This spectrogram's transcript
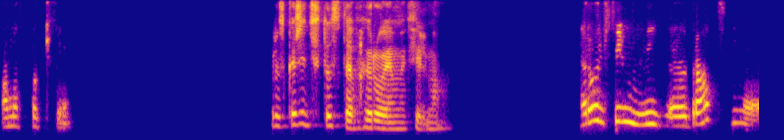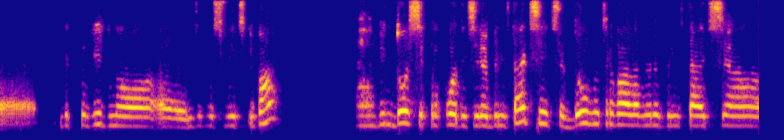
а навпаки. Розкажіть, хто став героями фільму? Герой фільму мій е, брат, е, відповідно, е, його звуть Іван. Він досі проходить реабілітацію, це довготривала реабілітація.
